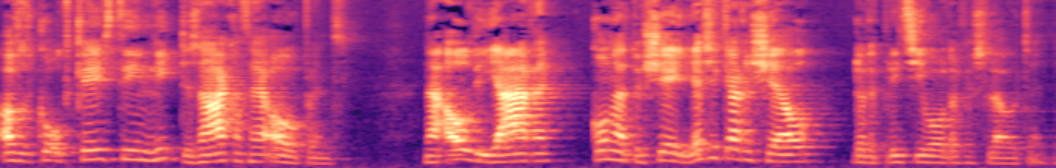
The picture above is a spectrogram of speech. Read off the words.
als het cold case team niet de zaak had heropend. Na al die jaren kon het dossier Jessica Richel door de politie worden gesloten.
